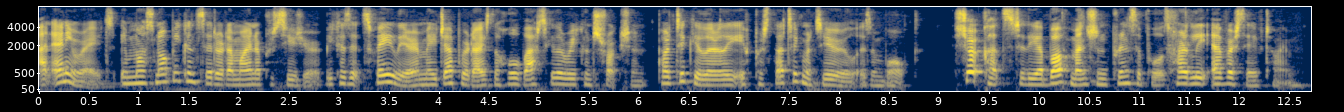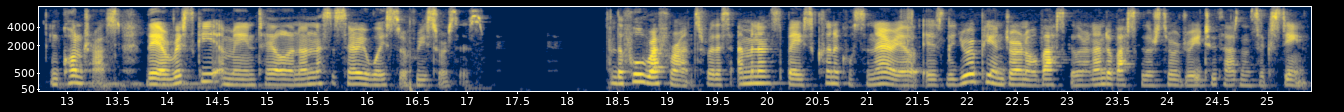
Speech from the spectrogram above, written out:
At any rate, it must not be considered a minor procedure, because its failure may jeopardize the whole vascular reconstruction, particularly if prosthetic material is involved. Shortcuts to the above mentioned principles hardly ever save time. In contrast, they are risky and may entail an unnecessary waste of resources. The full reference for this eminence-based clinical scenario is the European Journal of Vascular and Endovascular Surgery 2016,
